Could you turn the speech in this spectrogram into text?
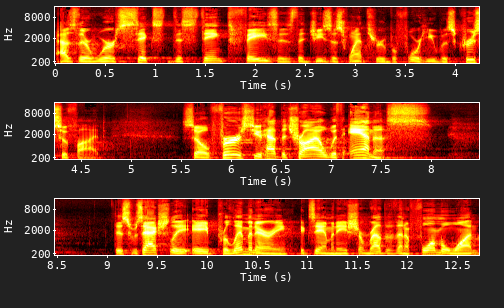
as there were six distinct phases that Jesus went through before he was crucified. So, first, you had the trial with Annas. This was actually a preliminary examination rather than a formal one.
